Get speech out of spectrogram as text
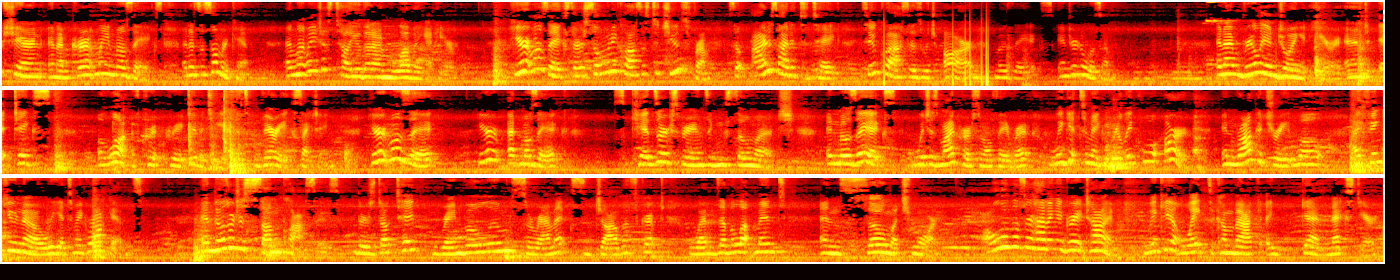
I'm Sherin, and I'm currently in Mosaics, and it's a summer camp. And let me just tell you that I'm loving it here. Here at Mosaics, there are so many classes to choose from, so I decided to take two classes which are Mosaics and Journalism. And I'm really enjoying it here, and it takes a lot of cre creativity, and it's very exciting. Here at Mosaic, here at Mosaic, kids are experiencing so much. In Mosaics, which is my personal favorite, we get to make really cool art. In rocketry, well, I think you know, we get to make rockets. And those are just some classes. There's duct tape, rainbow loom, ceramics, JavaScript, web development, and so much more. All of us are having a great time. We can't wait to come back again next year.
